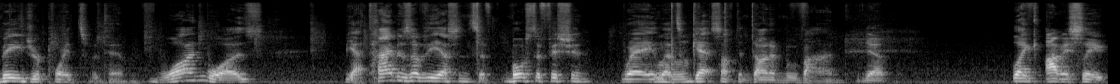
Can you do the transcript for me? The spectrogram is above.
major points with him. One was, yeah, time is of the essence, of most efficient way. Let's Mhm. get something done and move on. Yeah. Like obviously,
